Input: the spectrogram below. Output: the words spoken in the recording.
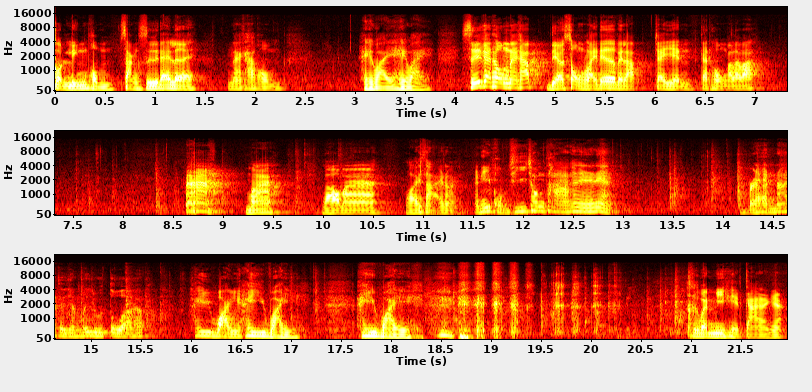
กดลิงก์ผมสั่งซื้อได้เลยนะครับผมให้ไวให้ไวซื้อกระทงนะครับ เดี๋ยวส่งไรเดอร์ไปรับ ใจเย็นกระทงอะไรวะอะมา เรามา ร้อยสายหน่อย อันนี้ผมชี้ช่องทางให้นะเนี่ย แบรนด์น่าจะยังไม่รู้ตัวครับ ให้ไวให้ไว ให้ไว คือมันมีเหตุการณ์อย่างเงี้ย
